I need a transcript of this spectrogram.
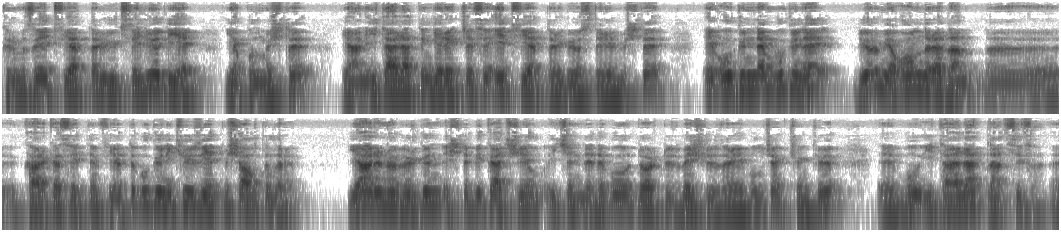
kırmızı et fiyatları yükseliyor diye yapılmıştı. Yani ithalatın gerekçesi et fiyatları gösterilmişti. E, o günden bugüne diyorum ya 10 liradan e, karkas etin fiyatı bugün 276 lira. Yarın öbür gün işte birkaç yıl içinde de bu 400-500 lirayı bulacak. Çünkü e, bu ithalatla siz e,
